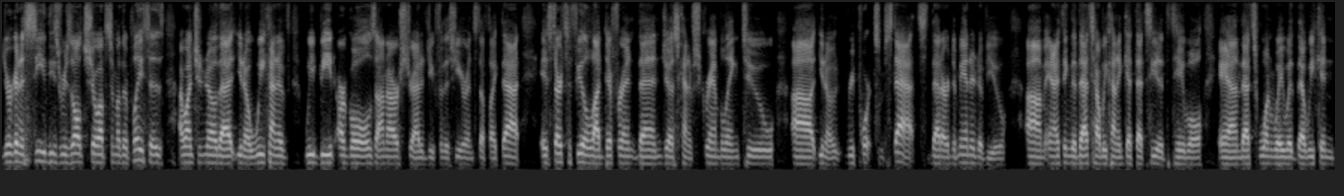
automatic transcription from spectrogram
you're going to see these results show up some other places. I want you to know that, you know, we kind of, we beat our goals on our strategy for this year and stuff like that. It starts to feel a lot different than just kind of scrambling to, uh, you know, report some stats that are demanded of you. Um, and I think that that's how we kind of get that seat at the table. And that's one way with, that we can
